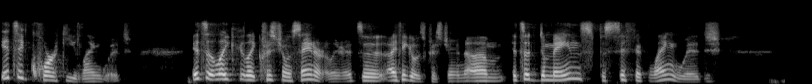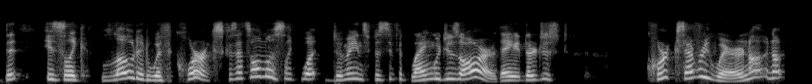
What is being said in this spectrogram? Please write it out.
it's a quirky language it's a like like christian was saying earlier it's a i think it was christian um it's a domain specific language that is like loaded with quirks because that's almost like what domain specific languages are. They they're just quirks everywhere. Not not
